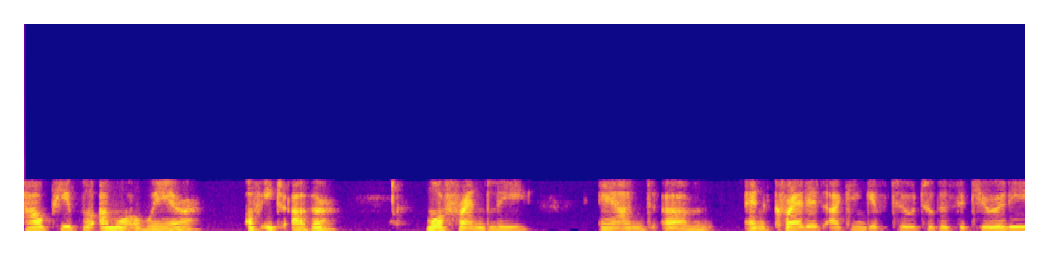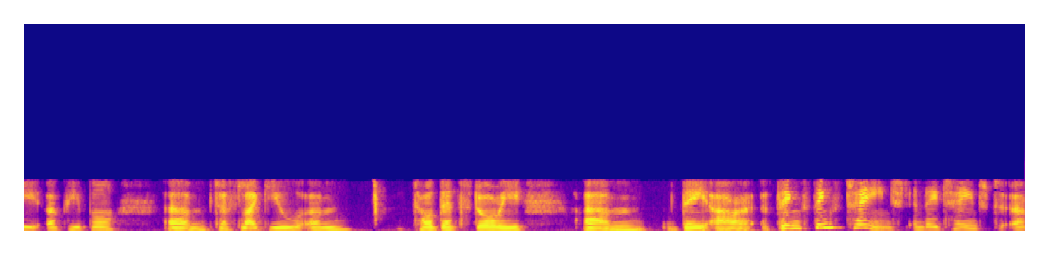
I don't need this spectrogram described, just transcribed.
how people are more aware of each other, more friendly, and um, and credit I can give to to the security of people, um, just like you um, told that story. Um, they are things things changed and they changed uh,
